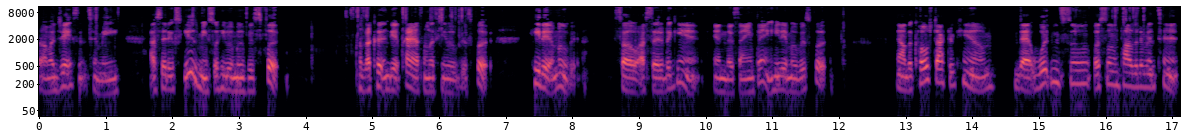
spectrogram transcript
um, adjacent to me, I said, Excuse me, so he would move his foot. Because I couldn't get past unless he moved his foot. He didn't move it. So I said it again, and the same thing. He didn't move his foot. Now, the coach, Dr. Kim, that wouldn't assume, assume positive intent,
